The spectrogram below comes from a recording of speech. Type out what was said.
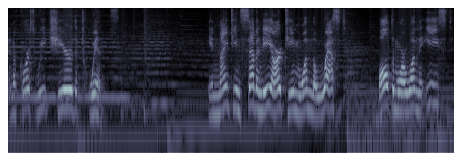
And of course, we cheer the Twins. In 1970, our team won the West, Baltimore won the East,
